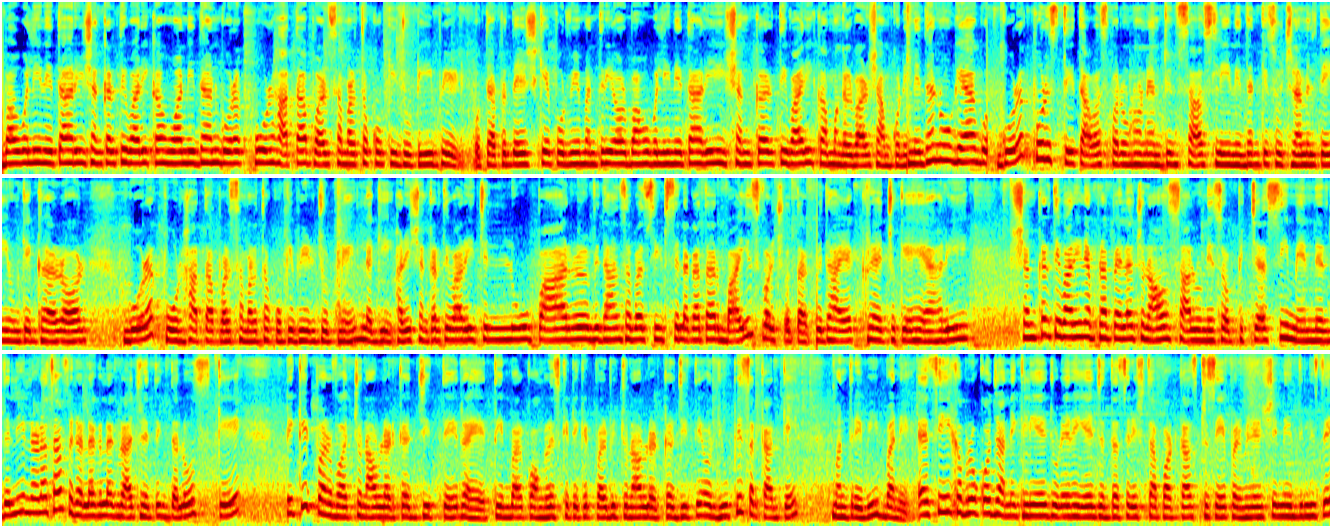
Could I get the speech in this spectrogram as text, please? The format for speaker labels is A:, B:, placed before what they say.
A: बाहुबली नेता हरिशंकर तिवारी का हुआ निधन, गोरखपुर हाथा पर समर्थकों की जुटी भीड़। उत्तर प्रदेश के पूर्वी मंत्री और बाहुबली नेता हरिशंकर तिवारी का मंगलवार शाम को निधन हो गया। गोरखपुर स्थित आवास पर उन्होंने अंतिम सांस ली। निधन की सूचना मिलते ही उनके घर और गोरखपुर हाथा पर समर्थकों की भीड़ जुटने लगी। हरिशंकर तिवारी चिल्लू पार विधानसभा सीट से लगातार 22 वर्षों तक विधायक रह चुके हैं। हरी शंकर तिवारी ने अपना पहला चुनाव साल उन्नीस में निर्दलीय लड़ा था। फिर अलग अलग राजनीतिक दलों के टिकट पर वह चुनाव लड़कर जीतते रहे। तीन बार कांग्रेस के टिकट पर भी चुनाव लड़कर जीते और यूपी सरकार के मंत्री भी बने। ऐसी ही खबरों को जानने के लिए जुड़े रहिए जनता से रिश्ता पॉडकास्ट से। परवीन दिल्ली से।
